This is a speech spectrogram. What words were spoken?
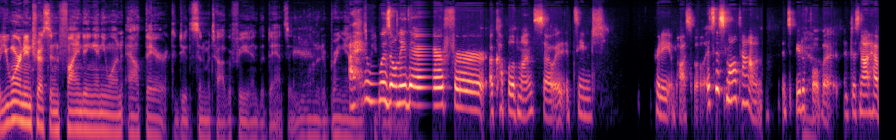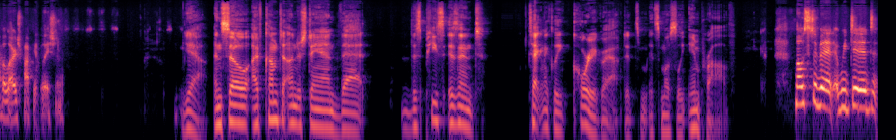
but you weren't interested in finding anyone out there to do the cinematography and the dancing. You wanted to bring in. I was only there for a couple of months, so it, it, seemed pretty impossible. It's a small town. It's beautiful, yeah. but it does not have a large population. Yeah, and so I've come to understand that this piece isn't technically choreographed. It's it's mostly improv. Most of it we did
